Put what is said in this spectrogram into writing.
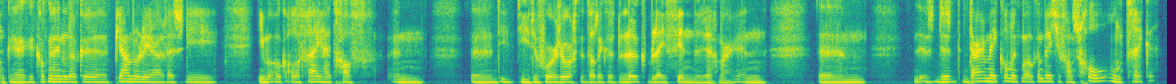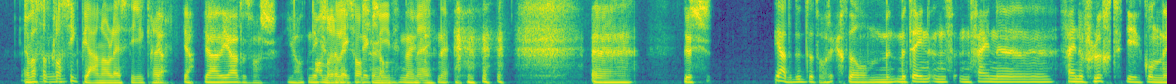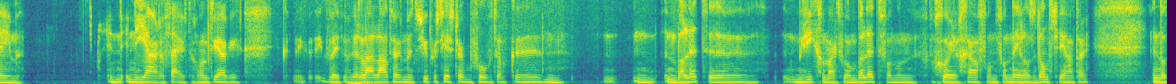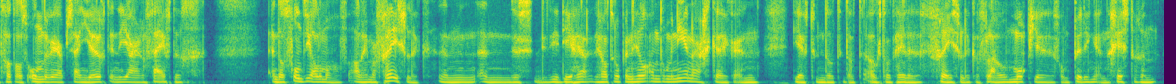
Ik, eh, ik had een hele leuke pianolerares die, die me ook alle vrijheid gaf. En eh, die, die ervoor zorgde dat ik het leuk bleef vinden, zeg maar. En Ehm, dus, dus daarmee kon ik me ook een beetje van school onttrekken. En was dat klassiek pianoles die je kreeg? Ja, ja, ja, dat was. Je had niks Andere les was er aan. niet. Nee, Nee. nee. Eh, dus ja, dat, dat was echt wel me- meteen een, een fijne, fijne vlucht die ik kon nemen. In, in de jaren 50. Want ja, ik, ik, weet la- later met Super Sister bijvoorbeeld ook eh, een, een, ballet. eh, muziek gemaakt voor een ballet van een choreograaf van, van Nederlands Danstheater. En dat had als onderwerp zijn jeugd in de jaren 50. En dat vond hij allemaal alleen maar vreselijk. En, en dus die, die, die had er op een heel andere manier naar gekeken. En die heeft toen dat, dat, ook dat hele vreselijke flauwe mopje van Pudding en Gisteren...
